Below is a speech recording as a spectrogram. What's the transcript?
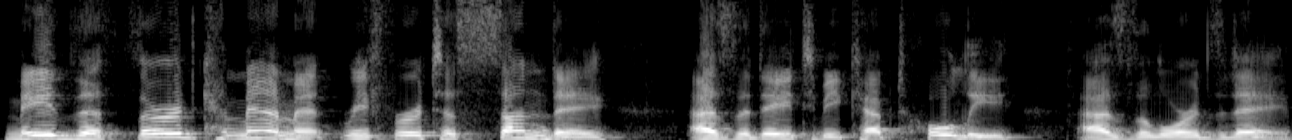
made the third commandment refer to Sunday as the day to be kept holy as the Lord's day.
